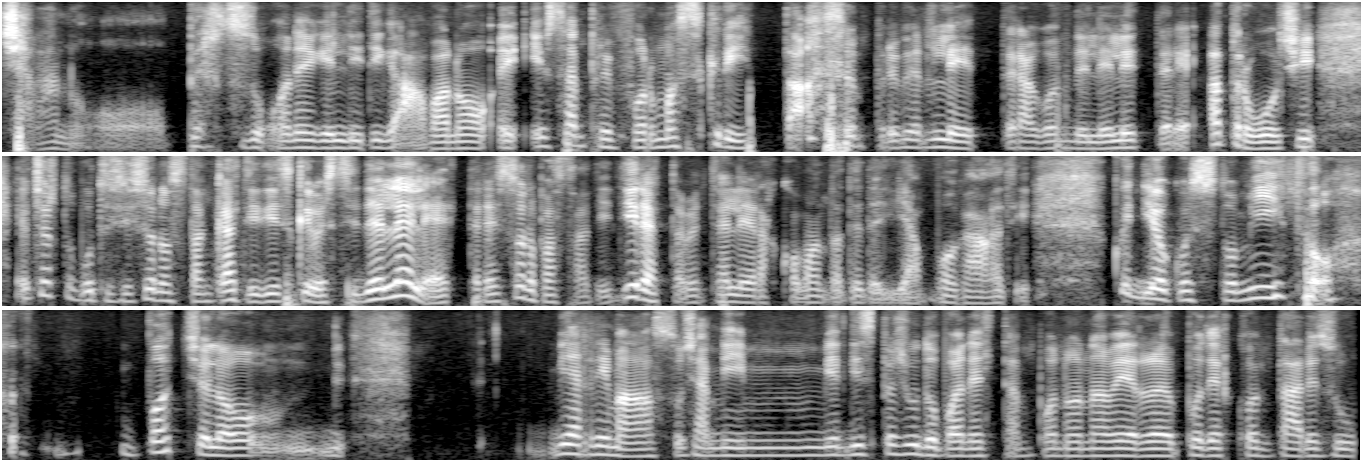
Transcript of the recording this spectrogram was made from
c'erano persone che litigavano, e, e sempre in forma scritta, sempre per lettera, con delle lettere atroci, e a un certo punto si sono stancati di scriversi delle lettere e sono passati direttamente alle raccomandate degli avvocati. Quindi io questo mito un po' ce l'ho, mi è rimasto, cioè mi, mi è dispiaciuto poi nel tempo non aver poter contare su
